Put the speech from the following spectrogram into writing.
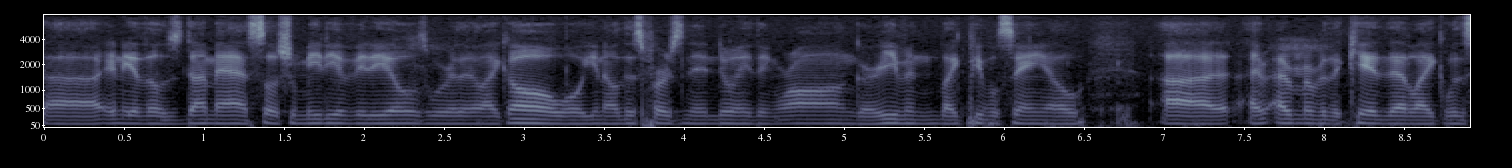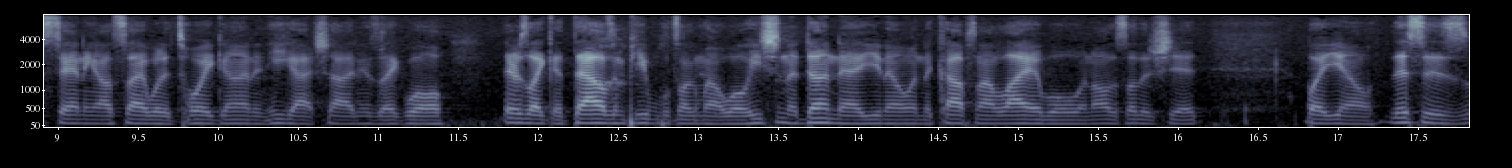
uh, any of those dumbass social media videos where they're like, oh, well, you know, this person didn't do anything wrong, or even like people saying, you know, uh, I, I remember the kid that like was standing outside with a toy gun and he got shot, and he's like, well, there's like a thousand people talking about, well, he shouldn't have done that, you know, and the cop's not liable and all this other shit. But you know, this is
